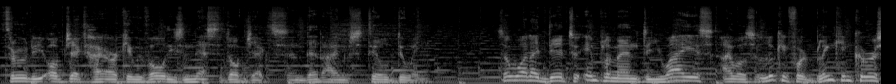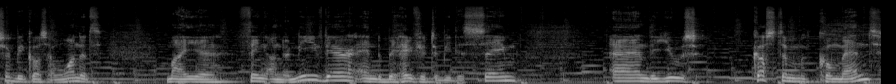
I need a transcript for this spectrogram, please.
through the object hierarchy with all these nested objects and that I'm still doing. So what I did to implement the UI is I was looking for a blinking cursor because I wanted my uh, thing underneath there and the behavior to be the same and the use custom command.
